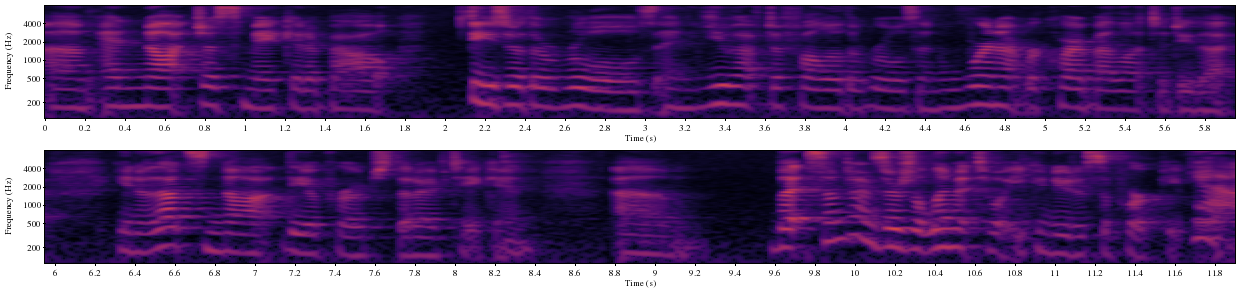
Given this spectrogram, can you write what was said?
um, and not just make it about these are the rules and you have to follow the rules and we're not required by law to do that. You know, that's not the approach that I've taken. Um, but sometimes there's a limit to what you can do to support people. Yeah.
